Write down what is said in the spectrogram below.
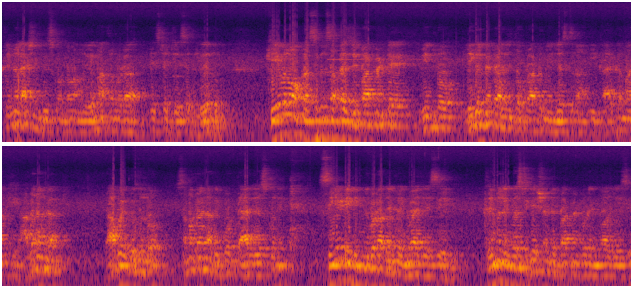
క్రిమినల్ యాక్షన్ తీసుకుంటాం. అందులో ఏమాత్రం కూడా రిజిస్టర్ చేసేది లేదు. కేవలం ఒక సివిల్ సప్లైస్ డిపార్ట్మెంటే దీంట్లో లీగల్ మెటాలజీతో పాటు మేము చేస్తున్న ఈ కార్యక్రమానికి అదనంగా రాబోయే రోజుల్లో సమగ్రమైన రిపోర్ట్ తయారు చేసుకుని సిఐడిని కూడా దీంట్లో ఇన్వాల్వ్ చేసి క్రిమినల్ ఇన్వెస్టిగేషన్ డిపార్ట్మెంట్ కూడా ఇన్వాల్వ్ చేసి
